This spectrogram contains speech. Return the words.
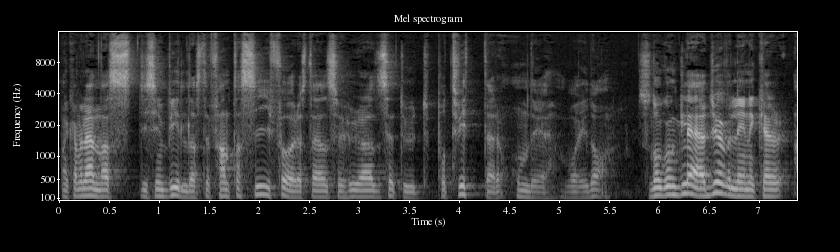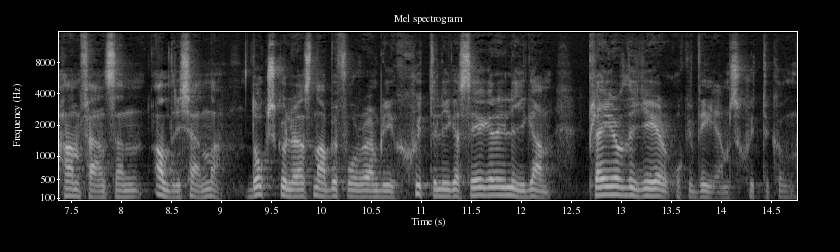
Man kan väl endast i sin vildaste fantasi föreställa sig hur det hade sett ut på Twitter om det var idag. Så någon glädje över Lineker hann fansen aldrig känna. Dock skulle den snabbe forwarden bli skytteligasegare i ligan, Player of the Year och VMs skyttekung.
